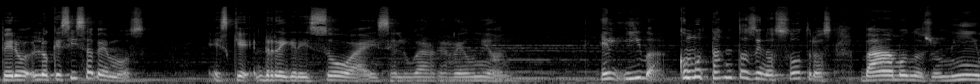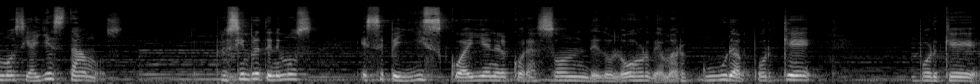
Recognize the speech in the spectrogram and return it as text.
Pero lo que sí sabemos es que regresó a ese lugar de reunión. Él iba, como tantos de nosotros, vamos, nos reunimos y ahí estamos. Pero siempre tenemos ese pellizco ahí en el corazón de dolor, de amargura. ¿Por qué? Porque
